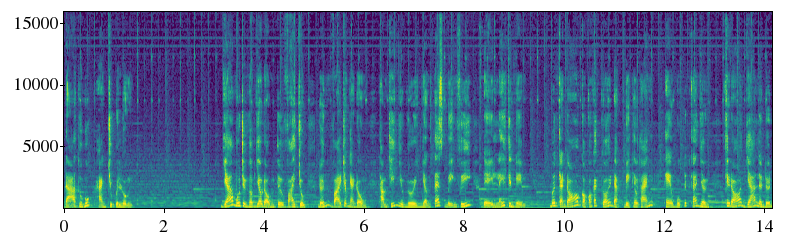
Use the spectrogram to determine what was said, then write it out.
đã thu hút hàng chục bình luận Giá mỗi trường hợp dao động từ vài chục đến vài trăm ngàn đồng, thậm chí nhiều người nhận test miễn phí để lấy kinh nghiệm. Bên cạnh đó còn có các gói đặc biệt theo tháng, theo mục đích cá nhân, khi đó giá lên đến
